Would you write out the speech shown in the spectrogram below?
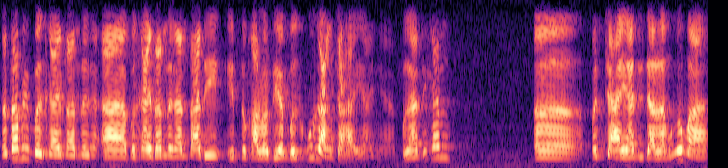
tetapi berkaitan dengan uh, berkaitan dengan tadi itu kalau dia berkurang cahayanya, berarti kan uh, pencahayaan di dalam rumah,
